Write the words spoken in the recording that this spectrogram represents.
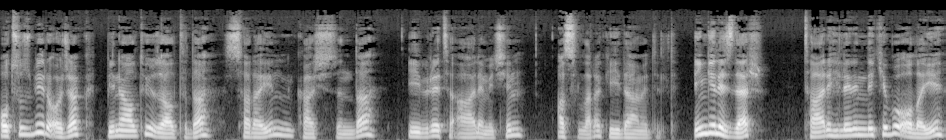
31 Ocak 1606'da sarayın karşısında ibret alem için asılarak idam edildi. İngilizler tarihlerindeki bu olayı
